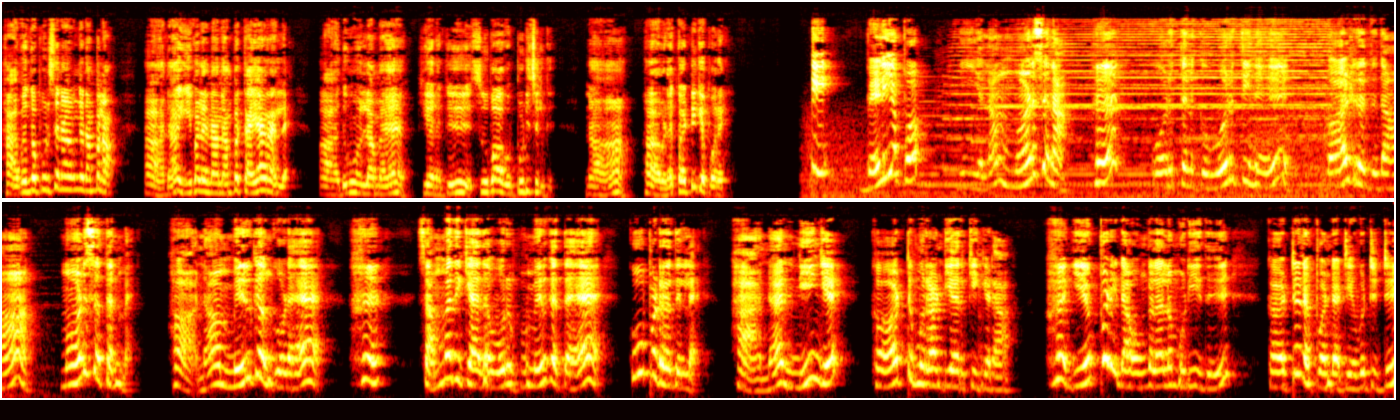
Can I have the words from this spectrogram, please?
அவங்க புருஷனை அவங்க நம்பலாம். ஆனா இவளை நான் நம்ப தயாரா இல்ல அதுவும் இல்லாம எனக்கு சுபாவை பிடிச்சிருக்கு. நான் அவளை கட்டிக்க போறேன். வெளிய போ. நீ எல்லாம் மனுஷனா? ஒருத்தனுக்கு ஒருத்தினு வாழ்றதுதான் மனுஷத்தன்மை. ஆனா மிருகம் கூட சம்மதிக்காத ஒரு மிருகத்தை கூப்பிடுறதில்ல. ஆனா நீங்க காட்டு முராண்டியா இருக்கீங்கடா. எப்படிடா உங்களால முடியுது? கட்டின பொண்டாட்டிய விட்டுட்டு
